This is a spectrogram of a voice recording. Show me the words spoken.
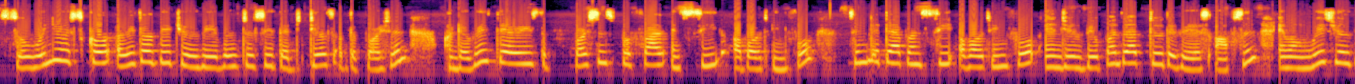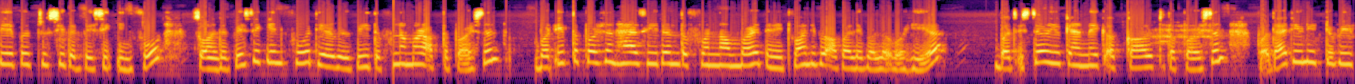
so when you scroll a little bit you will be able to see the details of the person under which there is the person's profile and see about info. Simply tap on see about info and you will be opened up to the various options among which you will be able to see the basic info. So on the basic info there will be the phone number of the person. But if the person has hidden the phone number then it won't be available over here. But still you can make a call to the person. For that you need to be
